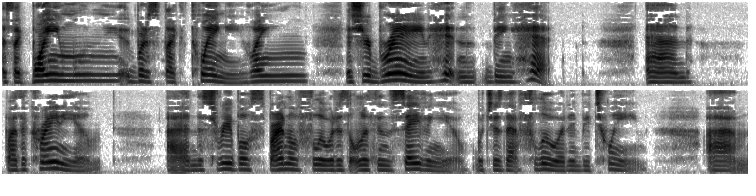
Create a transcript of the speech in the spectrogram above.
It's like boing, but it's like twangy, boing. It's your brain hitting, being hit. And by the cranium. And the cerebral spinal fluid is the only thing saving you, which is that fluid in between. Um,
